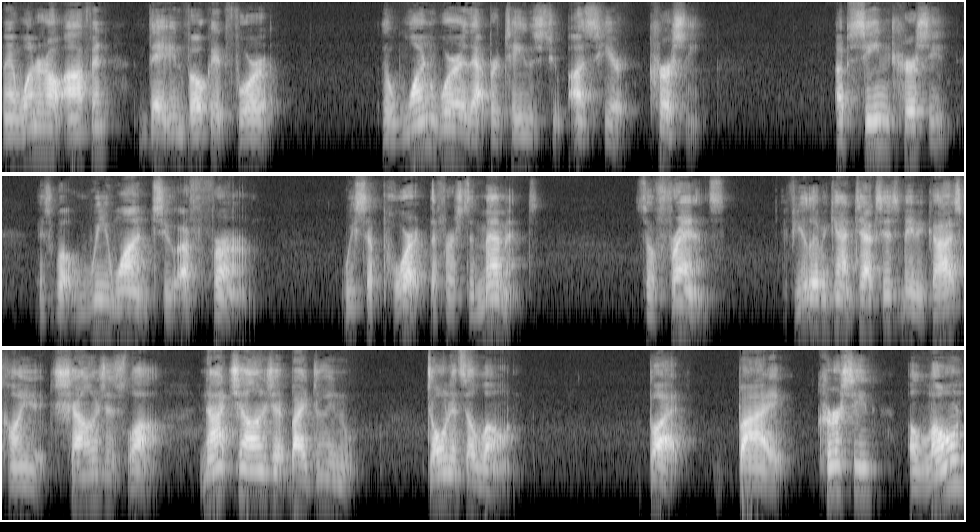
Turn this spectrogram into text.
and I wonder how often they invoke it for the one word that pertains to us here cursing. Obscene cursing is what we want to affirm. We support the First Amendment. So, friends, if you live in Canton, Texas, maybe God is calling you to challenge this law. Not challenge it by doing donuts alone, but by cursing alone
